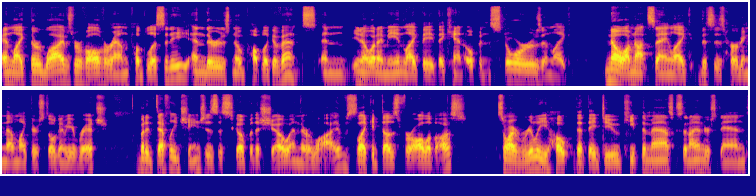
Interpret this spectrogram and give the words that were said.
and like their lives revolve around publicity and there's no public events and you know what i mean? Like they they can't open stores and like no i'm not saying like this is hurting them like they're still going to be rich but it definitely changes the scope of the show and their lives like it does for all of us. So i really hope that they do keep the masks and i understand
